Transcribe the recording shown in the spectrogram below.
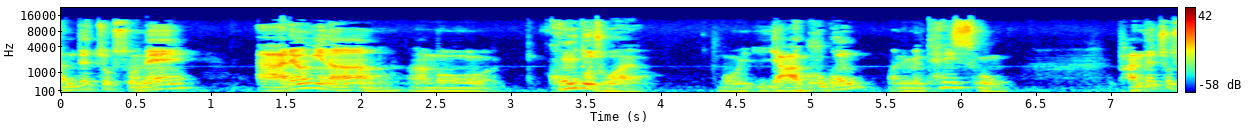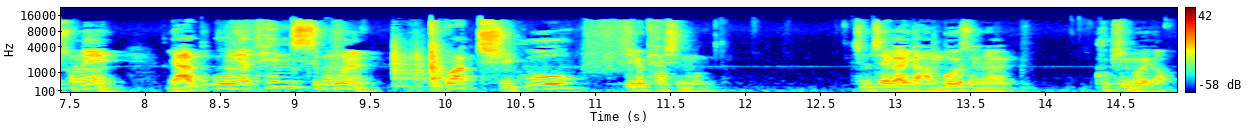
반대쪽 손에 아령이나 아, 뭐 공도 좋아요. 뭐 야구공 아니면 테니스공. 반대쪽 손에 야구공이나 테니스공을 꽉 쥐고 이렇게 하시는 겁니다. 지금 제가 이거 안 보여서 그냥 굽힌 거예요.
